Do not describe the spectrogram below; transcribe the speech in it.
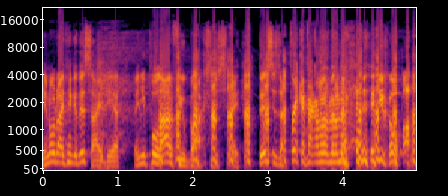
you know what I think of this idea?" Then you pull out a few bucks and you say, "This is a freaking," and you go off.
